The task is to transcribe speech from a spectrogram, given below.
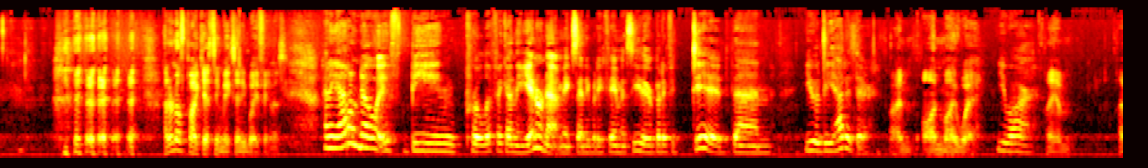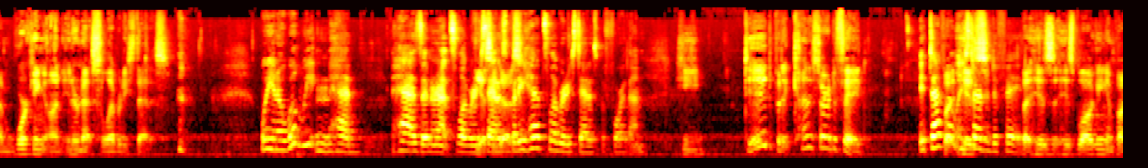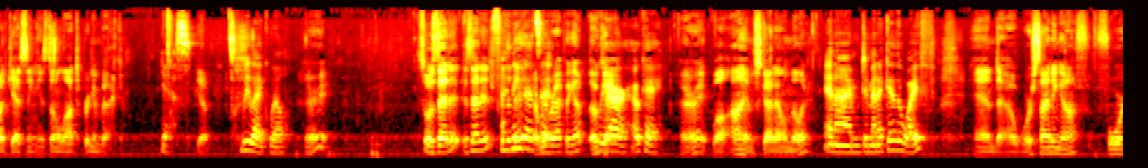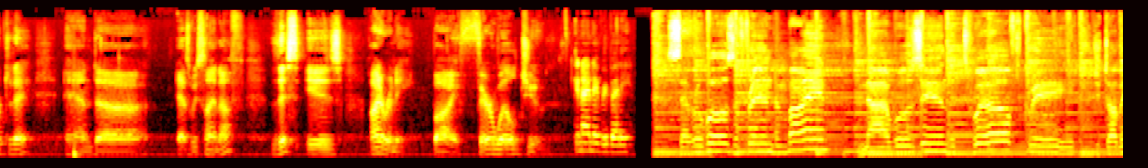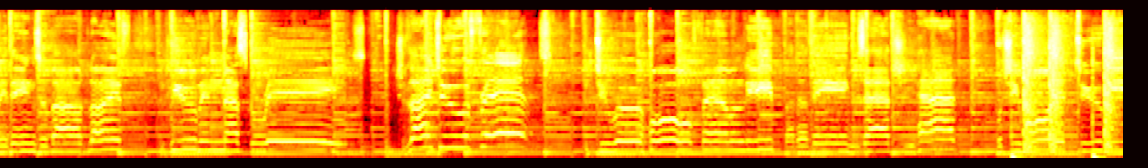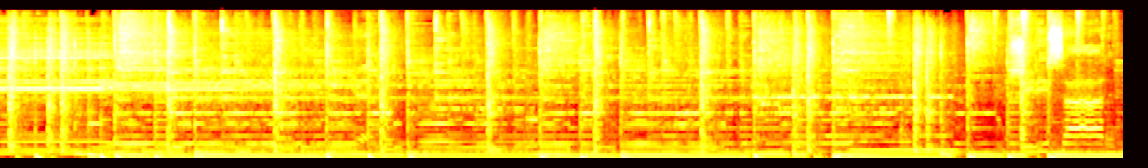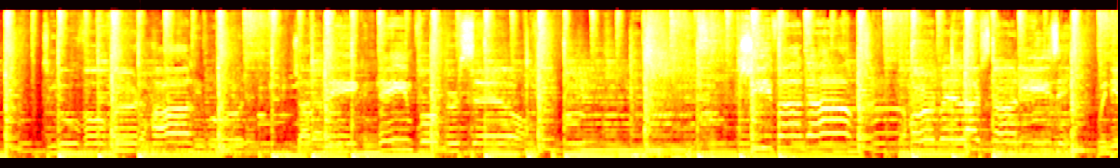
I don't know if podcasting makes anybody famous. Honey, I don't know if being prolific on the internet makes anybody famous either, but if it did, then you would be headed there. I'm on my way. You are. I am. I'm working on internet celebrity status. Well, you know, Wil Wheaton had has internet celebrity Yes, status, does. but he had celebrity status before then. He did, but it kind of started to fade. It definitely his, started to fade. But his his blogging and podcasting has done a lot to bring him back. Yes, Yep. we like Wil. All right. So is that it? Is that it for I the think day? that's are we it. wrapping up? Okay. We are okay. All right. Well, I am Scott Allen Miller, And I'm Dominica, the wife. and uh, we're signing off for today. And uh, as we sign off, this is Irony by Farewell June. Good night, everybody. Sarah was a friend of mine when I was in the 12th grade. She taught me things about life and human masquerades. She lied to her friends and to her whole family about the things that she had, what she wanted to be.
